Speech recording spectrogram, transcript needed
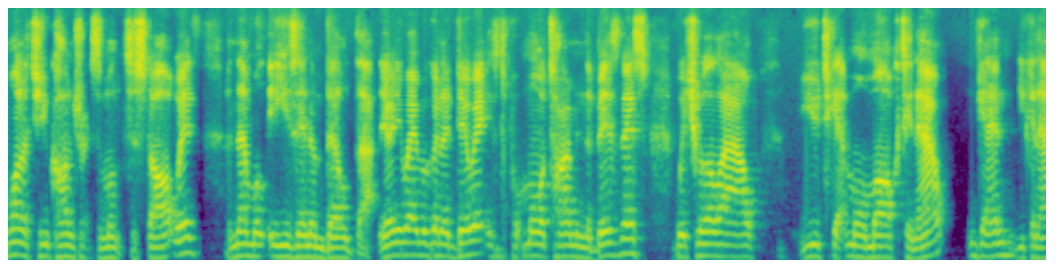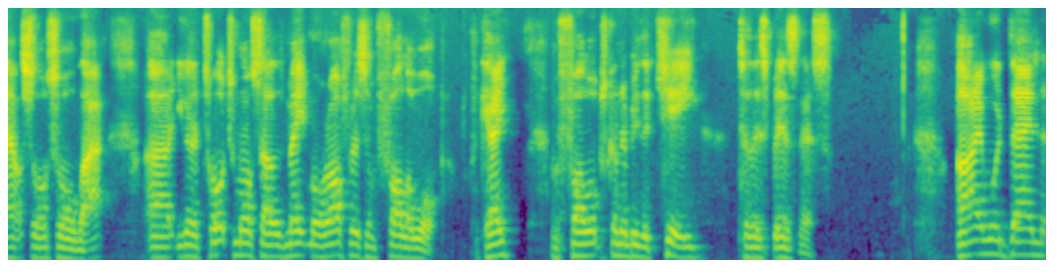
one or two contracts a month to start with, and then we'll ease in and build that. The only way we're going to do it is to put more time in the business, which will allow you to get more marketing out. Again, you can outsource all that. Uh, you're going to talk to more sellers, make more offers, and follow up. Okay. And follow up is going to be the key to this business. I would then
